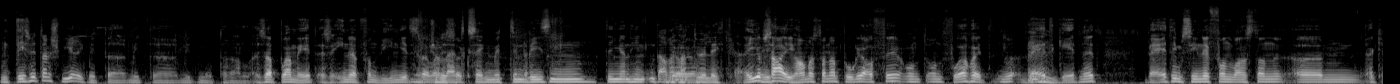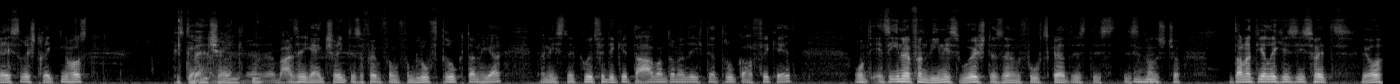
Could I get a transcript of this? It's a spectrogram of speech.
Und das wird dann schwierig mit, der, mit, der, mit dem Motorrad. Also ein paar Meter, also innerhalb von Wien jetzt. Ich habe schon Leute gesehen mit den riesen Dingen hinten, aber ja, natürlich. Ja. ich habe es auch, ich habe mir dann am Bogen auf und, und fahre halt. Nur weit mhm. geht nicht. Weit im Sinne von, wenn du dann ähm, größere Strecken hast, bist du eingeschränkt. Ne? Wahnsinnig eingeschränkt, also vom, vom, vom Luftdruck dann her. Dann ist es nicht gut für die Gitarre, wenn dann natürlich der Druck aufgeht. Und jetzt innerhalb von Wien ist wurscht, also ein 50er, das, das, das mhm. kannst du schon. Und dann natürlich ist es halt, ja,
